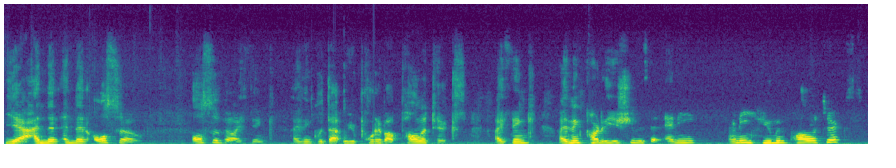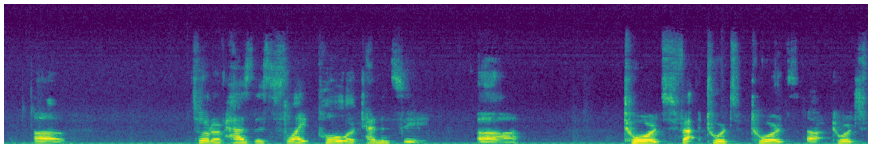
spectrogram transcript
yeah, and then and then also, also though I think I think with that your point about politics, I think I think part of the issue is that any any human politics um, sort of has this slight pull or tendency uh, towards fa- towards towards uh, towards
